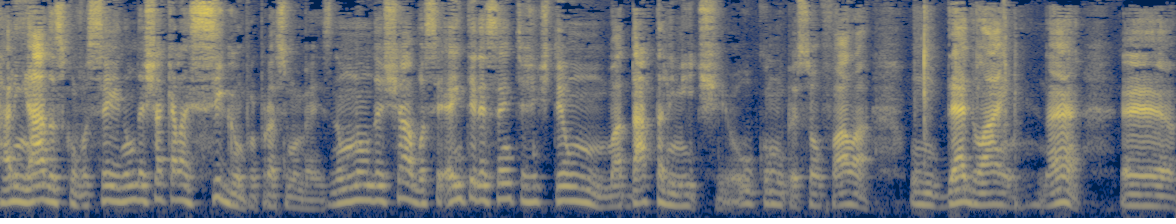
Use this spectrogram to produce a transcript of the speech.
alinhadas com você e não deixar que elas sigam para o próximo mês. Não, não deixar você. É interessante a gente ter um, uma data limite, ou como o pessoal fala, um deadline, né? É,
